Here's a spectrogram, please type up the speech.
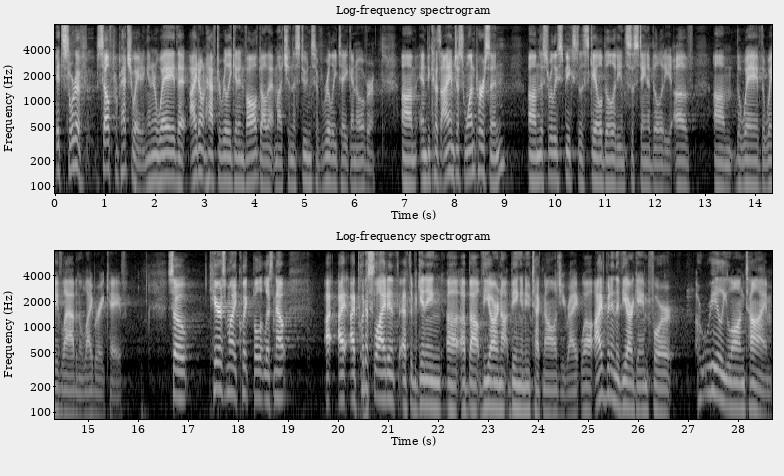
it's sort of self perpetuating in a way that I don't have to really get involved all that much, and the students have really taken over. Um, and because I am just one person, um, this really speaks to the scalability and sustainability of um, the Wave, the Wave Lab, and the Library Cave. So here's my quick bullet list. Now, I, I, I put a slide at the beginning uh, about VR not being a new technology, right? Well, I've been in the VR game for a really long time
